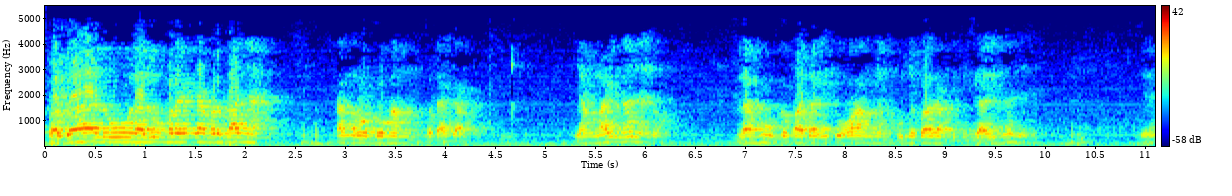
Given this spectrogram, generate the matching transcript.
Fagalu lalu mereka bertanya kan rombongan pedagang. Yang lain nanya dong. Lahu kepada itu orang yang punya barang ditinggalin aja. Ya.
